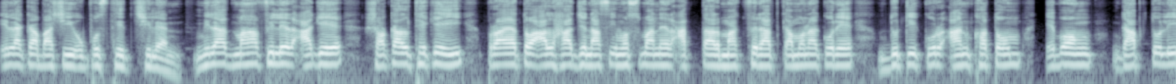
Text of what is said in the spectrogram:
এলাকাবাসী উপস্থিত ছিলেন। মিলাদ মাহফিলের আগে সকাল থেকেই প্রয়াত আলহাজ নাসিম ওসমানের আত্মার মাগফেরাত কামনা করে দুটি কোরআন খতম এবং গাবতলি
